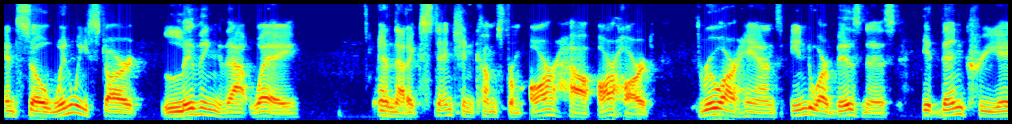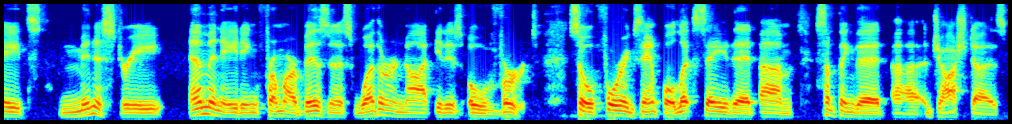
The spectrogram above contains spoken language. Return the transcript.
And so when we start living that way, and that extension comes from our, our heart through our hands into our business, it then creates ministry emanating from our business, whether or not it is overt. So, for example, let's say that um, something that uh, Josh does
